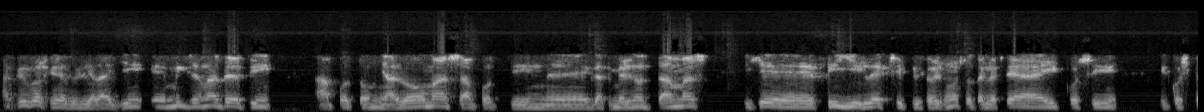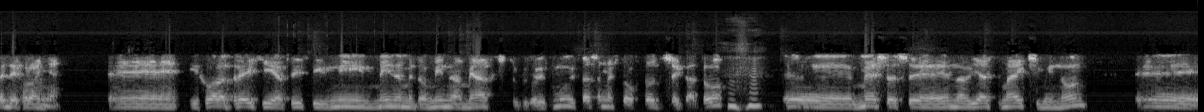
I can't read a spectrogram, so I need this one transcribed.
Ακριβώς κύριε Δουλειαράκη. Ε, μην ξεχνάτε ότι από το μυαλό μας, από την ε, καθημερινότητά μας είχε φύγει η λέξη πληθωρισμός τα τελευταία 20-25 χρόνια. Ε, η χώρα τρέχει αυτή τη στιγμή μήνα με το μήνα με αύξηση του πληθωρισμού, φτάσαμε στο 8% ε, μέσα σε ένα διάστημα 6 μηνών. Ε,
